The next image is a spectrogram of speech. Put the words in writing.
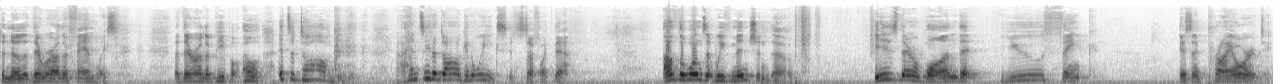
to know that there were other families, that there were other people. Oh, it's a dog. I hadn't seen a dog in weeks. It's stuff like that. Of the ones that we've mentioned, though, is there one that you think is a priority?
